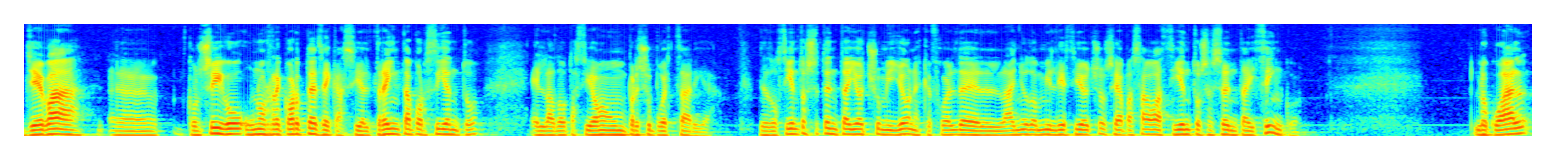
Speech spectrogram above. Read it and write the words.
lleva eh, consigo unos recortes de casi el 30% en la dotación presupuestaria. De 278 millones, que fue el del año 2018, se ha pasado a 165, lo cual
